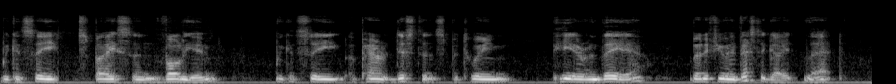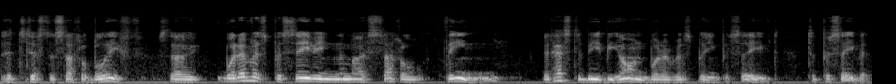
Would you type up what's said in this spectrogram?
We can see space and volume. We can see apparent distance between here and there. But if you investigate that, it's just a subtle belief. So, whatever's perceiving the most subtle thing, it has to be beyond whatever is being perceived to perceive it.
